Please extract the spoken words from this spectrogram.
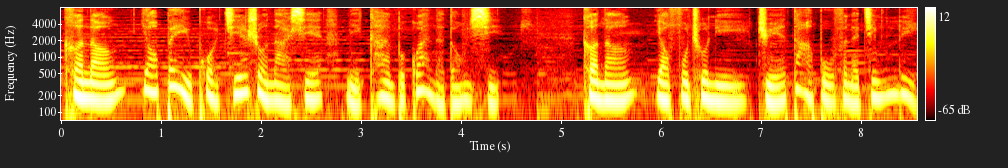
可能要被迫接受那些你看不惯的东西，可能要付出你绝大部分的精力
